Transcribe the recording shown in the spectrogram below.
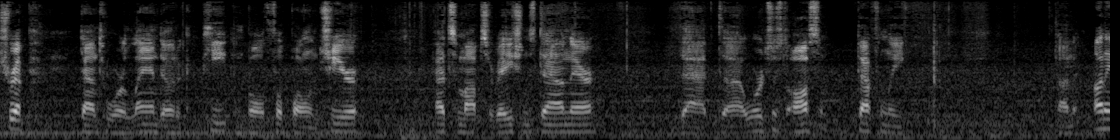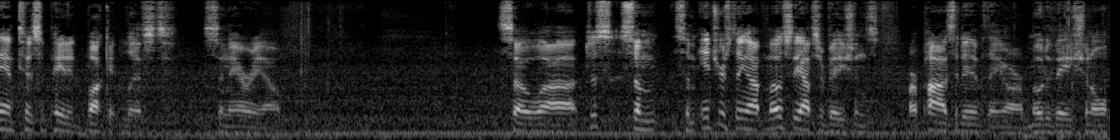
trip down to Orlando to compete in both football and cheer. Had some observations down there that uh, were just awesome. Definitely an unanticipated bucket list scenario. So, uh, just some some interesting. Up most of the observations are positive. They are motivational.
